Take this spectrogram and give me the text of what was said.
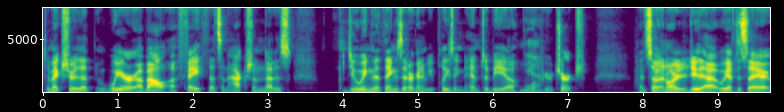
to make sure that we're about a faith that's an action that is doing the things that are going to be pleasing to him to be a more Yeah. pure church. And so in order to do that, we have to say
